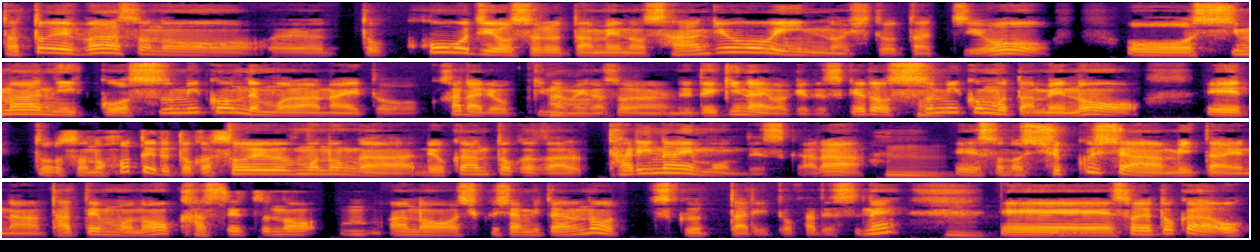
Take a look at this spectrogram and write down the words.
例えば、その、えっ、と、工事をするための作業員の人たちを、お島にこう住み込んでもらわないと、かなり大きなメガソーラーなんでできないわけですけど、住み込むための、えっと、そのホテルとかそういうものが、旅館とかが足りないもんですから、その宿舎みたいな建物を仮設の、んあの、宿舎みたいなのを作ったりとかですね。えーそれとか、大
